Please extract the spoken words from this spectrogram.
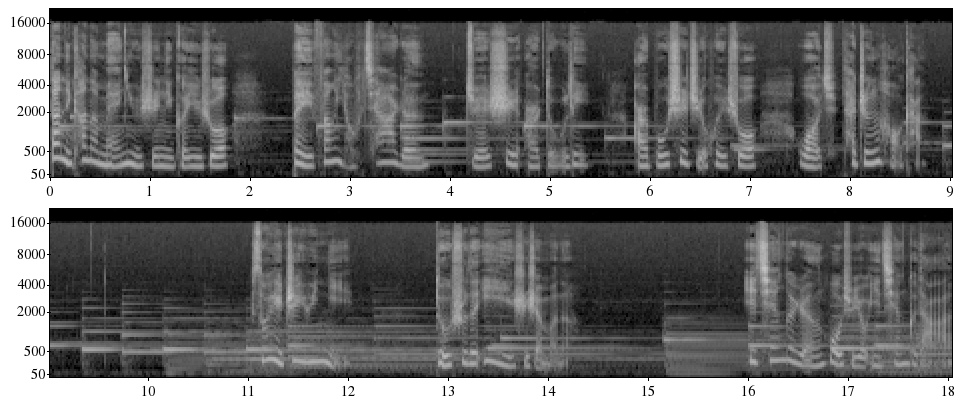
当你看到美女时，你可以说“北方有佳人，绝世而独立”，而不是只会说“我去，她真好看”。所以，至于你，读书的意义是什么呢？一千个人或许有一千个答案。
